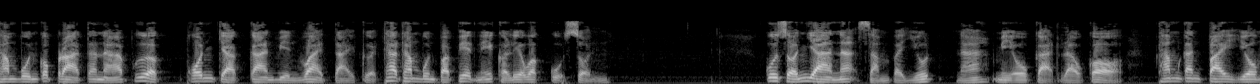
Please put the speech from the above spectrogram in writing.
ทำบุญก็ปรารถนาเพื่อพ้นจากการเวียนว่ายตายเกิด ถ้าทำบุญประเภทนี้เขาเรียกว่ากุศล กุศลญาณสัมปยุตนะ มีโอกาสเราก็ทำกันไปโยม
